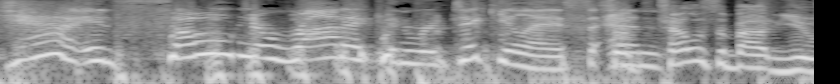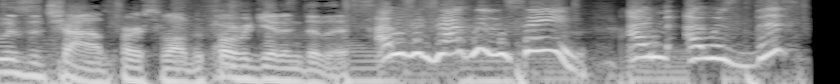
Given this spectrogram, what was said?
Yeah, it's so neurotic and ridiculous. So and tell us about you as a child, first of all, before we get into this. I was exactly the same. I'm I was this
